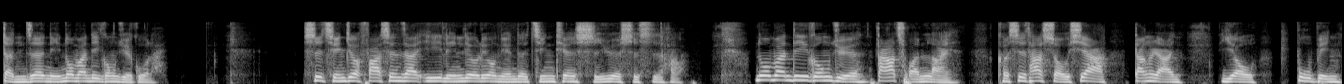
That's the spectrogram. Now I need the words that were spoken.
等着你诺曼底公爵过来。事情就发生在一零六六年的今天十月十四号，诺曼底公爵搭船来，可是他手下当然有步兵，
